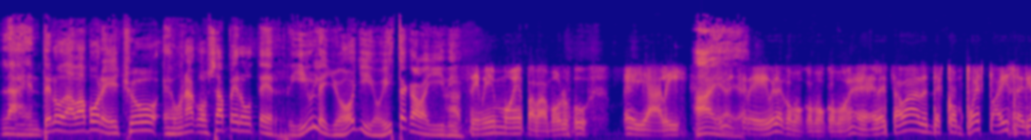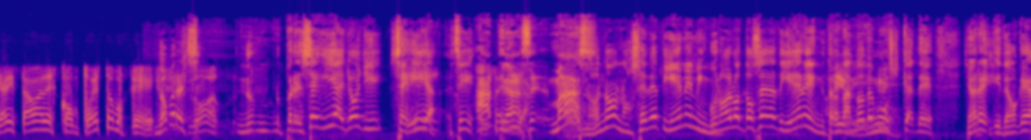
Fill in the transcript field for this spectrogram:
la gente lo daba por hecho, es una cosa pero terrible, Yogi, ¿oíste, caballito? Así mismo es, papá Molu y Ali. Ay, ay, ay. Increíble, como, como, como él él estaba descompuesto ahí, sería estaba descompuesto porque. No, pero él, se- no, no, pero él seguía, Yogi, seguía, sí. Ah, seguía. se- más. No, no, no se detienen, ninguno de los dos se detienen, tratando de buscar. De, señores, y tengo que,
